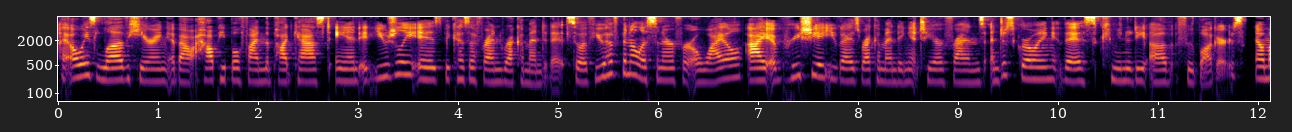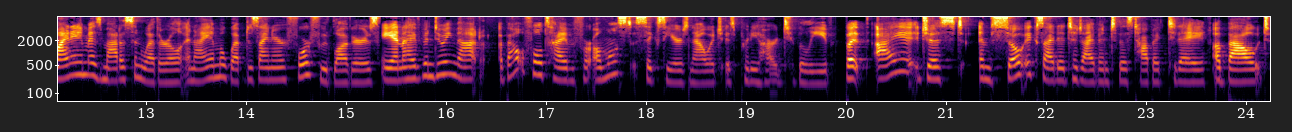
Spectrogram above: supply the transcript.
I always love hearing about how people find the podcast, and it usually is because a friend recommended it. So if you have been a listener for a while, I appreciate you guys recommending it to your friends and just growing this community of food bloggers. Now, my name is Madison Wetherill, and I am a web designer for food bloggers, and I've been doing that about full time for almost six years now, which is pretty hard to believe. But I just am so excited to dive into this topic topic today about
